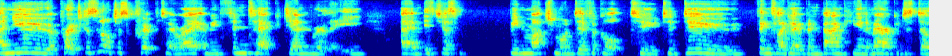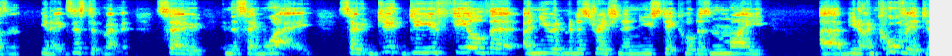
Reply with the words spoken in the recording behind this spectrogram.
a new approach? Because it's not just crypto, right? I mean, fintech generally um, it's just been much more difficult to to do things like open banking in America just doesn't you know exist at the moment. So in the same way, so do do you feel that a new administration and new stakeholders might um, you know, and COVID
